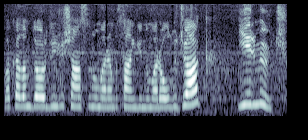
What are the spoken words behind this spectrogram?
Bakalım dördüncü şanslı numaramız hangi numara olacak? 23.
